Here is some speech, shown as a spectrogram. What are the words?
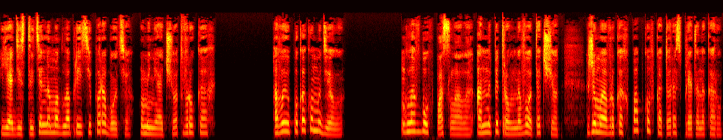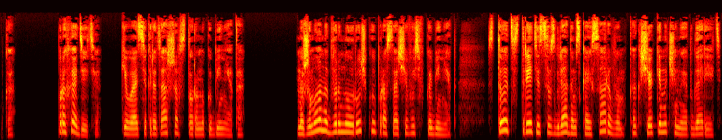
Я действительно могла прийти по работе, у меня отчет в руках. А вы по какому делу? Главбух послала, Анна Петровна, вот отчет. Сжимаю в руках папку, в которой спрятана коробка. Проходите, кивает секретарша в сторону кабинета. Нажимаю на дверную ручку и просачиваюсь в кабинет. Стоит встретиться взглядом с Кайсаровым, как щеки начинают гореть.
